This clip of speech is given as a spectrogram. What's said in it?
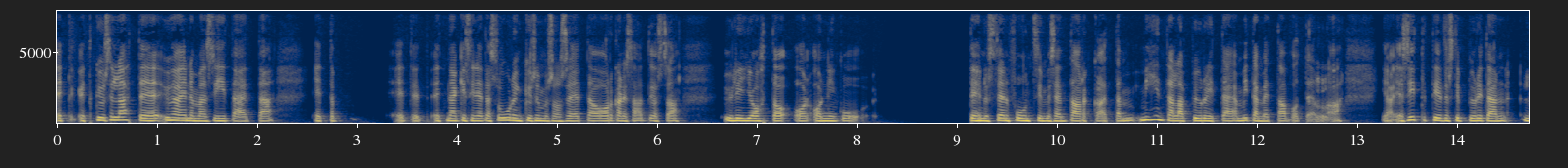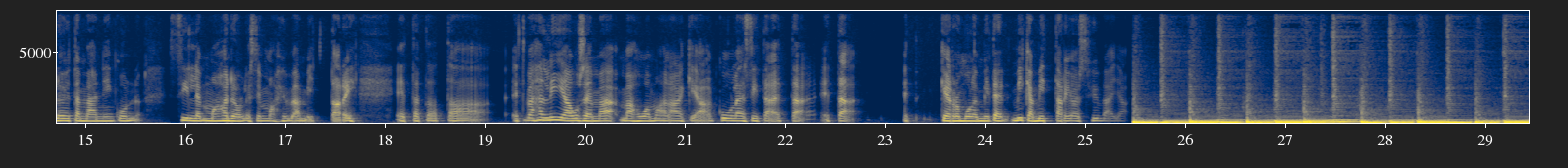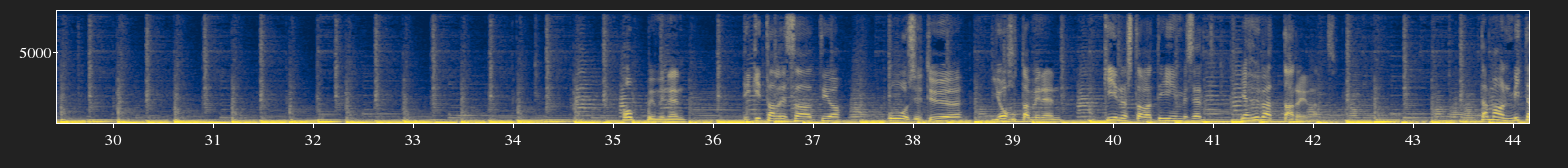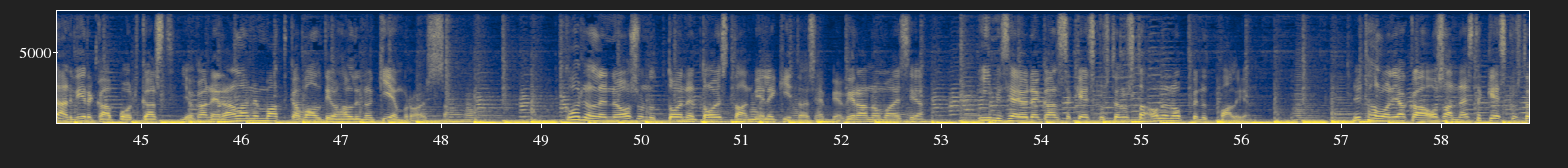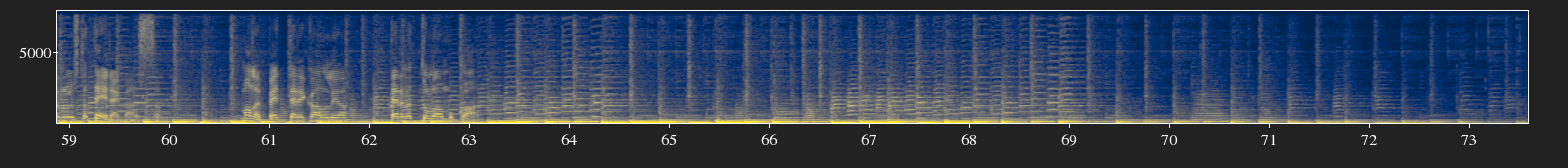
et, et kyllä se lähtee yhä enemmän siitä, että, että et, et, et näkisin, että suurin kysymys on se, että organisaatiossa ylijohto on, on niin kuin tehnyt sen funtsimisen tarkkaan, että mihin tällä pyritään ja mitä me tavoitellaan. Ja, ja sitten tietysti pyritään löytämään niin kuin sille mahdollisimman hyvä mittari. Että, tota, että vähän liian usein mä, mä huomaan ainakin ja kuulen sitä, että, että, että kerro mulle, miten, mikä mittari olisi hyvä. Ja... Oppiminen, digitalisaatio, uusi työ, johtaminen, kiinnostavat ihmiset ja hyvät tarinat. Tämä on Mitään virkaa podcast, joka on eräänlainen matka valtionhallinnon kiemuroissa. Kohdallenne on osunut toinen toistaan mielenkiintoisempia viranomaisia, ihmisiä, joiden kanssa keskustelusta olen oppinut paljon. Nyt haluan jakaa osan näistä keskusteluista teidän kanssa. Mä olen Petteri Kallio. Tervetuloa mukaan.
